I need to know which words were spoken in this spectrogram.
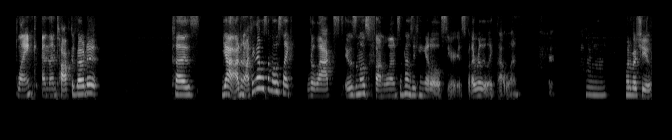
blank and then talked about it? Because, yeah, I don't know. I think that was the most like relaxed, it was the most fun one. Sometimes we can get a little serious, but I really like that one. Hmm. What about you?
